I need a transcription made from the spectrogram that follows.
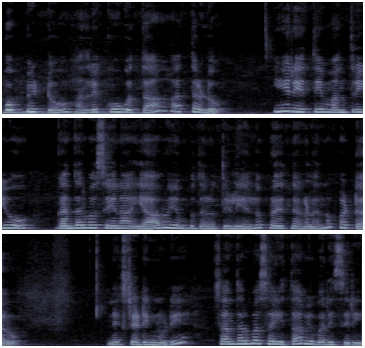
ಬೊಬ್ಬಿಟ್ಟು, ಅಂದರೆ ಕೂಗುತ್ತಾ ಅತ್ತಳು. ಈ ರೀತಿ ಮಂತ್ರಿಯು ಗಂಧರ್ವಸೇನ ಯಾರು ಎಂಬುದನ್ನು ತಿಳಿಯಲು ಪ್ರಯತ್ನಗಳನ್ನು ಪಟ್ಟರು. ನೆಕ್ಸ್ಟ್ ಹೆಡಿಂಗ್ ನೋಡಿ, ಸಂದರ್ಭ ಸಹಿತ ವಿವರಿಸಿರಿ.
